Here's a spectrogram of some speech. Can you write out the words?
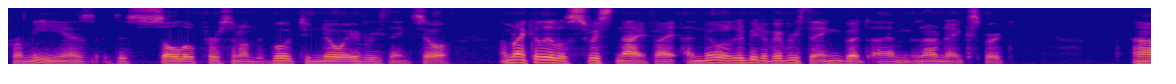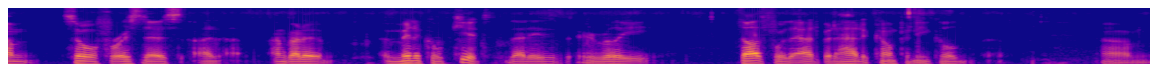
for me as the solo person on the boat to know everything. So i'm like a little swiss knife. I, I know a little bit of everything but i'm not an expert. Um, so for instance I, i've got a, a medical kit that is really thought for that but i had a company called um,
